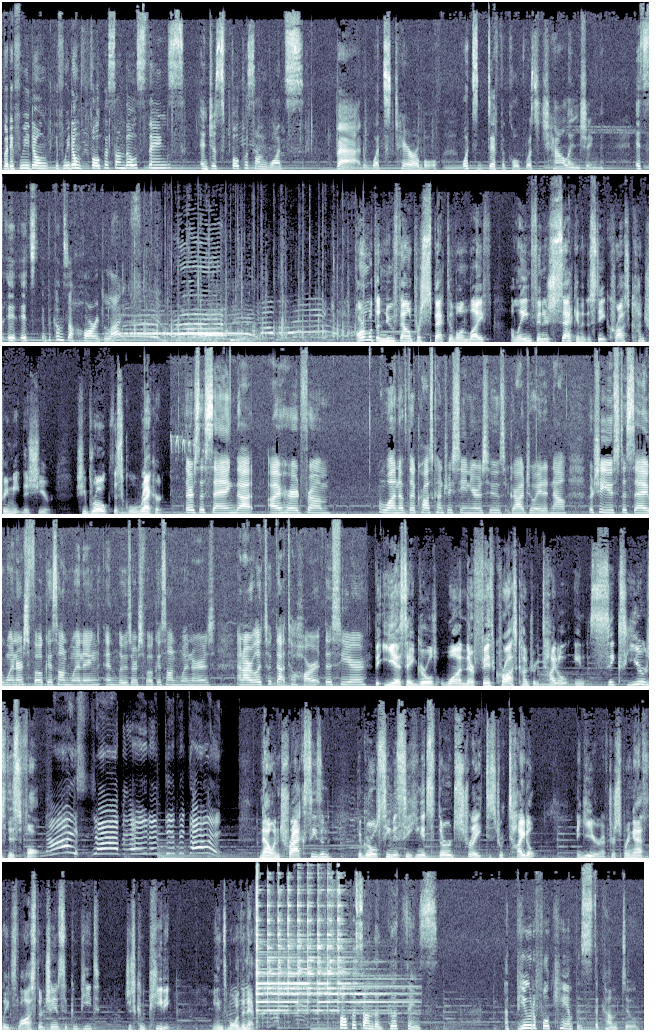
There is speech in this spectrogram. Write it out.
But if we don't if we don't focus on those things and just focus on what's bad, what's terrible, what's difficult, what's challenging, it's, it, it's, it becomes a hard life. Armed with a newfound perspective on life, Elaine finished second at the state cross country meet this year. She broke the school record. There's this saying that I heard from one of the cross country seniors who's graduated now, but she used to say winners focus on winning and losers focus on winners. And I really took that to heart this year. The ESA girls won their fifth cross country title in six years this fall. Nice job, Aiden. Keep it going. Now in track season, the girls team is seeking its third straight district title. A year after spring athletes lost their chance to compete, just competing means more than ever. Focus on the good things. A beautiful campus to come to,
